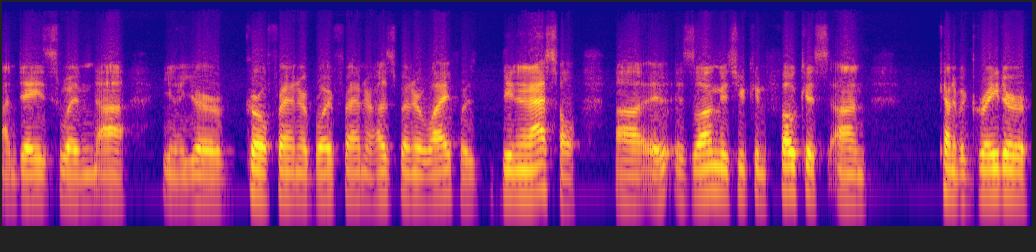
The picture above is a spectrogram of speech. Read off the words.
on days when uh, you know your girlfriend or boyfriend or husband or wife was being an asshole. Uh, as long as you can focus on kind of a greater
